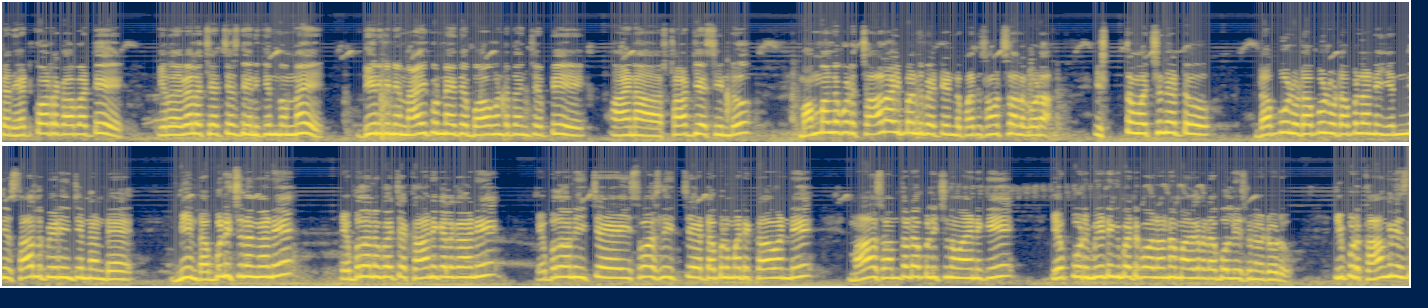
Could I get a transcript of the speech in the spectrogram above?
పెద్ద హెడ్ క్వార్టర్ కాబట్టి ఇరవై వేల చర్చెస్ దీని కింద ఉన్నాయి. దీనికి నేను నాయకుడిని అయితే బాగుంటుందని చెప్పి ఆయన స్టార్ట్ చేసిండు. మమ్మల్ని కూడా చాలా ఇబ్బంది పెట్టిండు పది సంవత్సరాలు కూడా. ఇష్టం వచ్చినట్టు డబ్బులు డబ్బులు డబ్బులు అని ఎన్నిసార్లు పీడించిందంటే మేము డబ్బులు ఇచ్చినాం కానీ ఎబ్బుదానికి వచ్చే కానికలు కానీ ఎబ్బుదాని ఇచ్చే విశ్వాసులు ఇచ్చే డబ్బులు మటుకు కావండి. మా సొంత డబ్బులు ఇచ్చినాం ఆయనకి. ఎప్పుడు మీటింగ్ పెట్టుకోవాలన్నా మా దగ్గర డబ్బులు తీసుకునేటోడు. ఇప్పుడు కాంగ్రెస్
